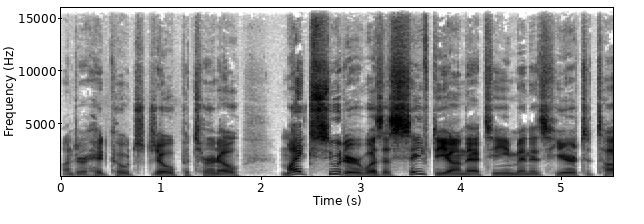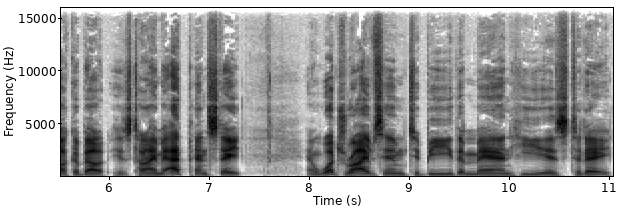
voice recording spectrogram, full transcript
under head coach Joe Paterno. Mike Suter was a safety on that team and is here to talk about his time at Penn State and what drives him to be the man he is today.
